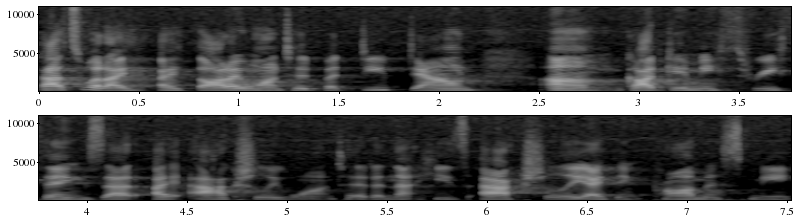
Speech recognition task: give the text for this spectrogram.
That's what I, I thought I wanted, but deep down, um, God gave me three things that I actually wanted and that He's actually, I think, promised me.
